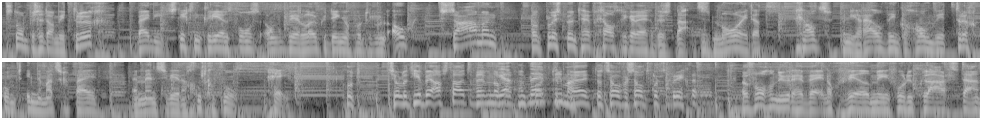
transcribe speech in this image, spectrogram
stompen ze dan weer terug bij die Stichting Cliëntfonds... om weer leuke dingen voor te doen. Ook samen van Pluspunt hebben geld gekregen. Dus nou, het is mooi dat geld van die ruilwinkel gewoon weer terugkomt in de maatschappij... en mensen weer een goed gevoel geven. Goed, zullen we het hierbij afsluiten? Of hebben we nog Ja, even een nee, kort... prima. Nee, tot zover Zandvoortse berichten. De volgende uur hebben wij nog veel meer voor u klaarstaan.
